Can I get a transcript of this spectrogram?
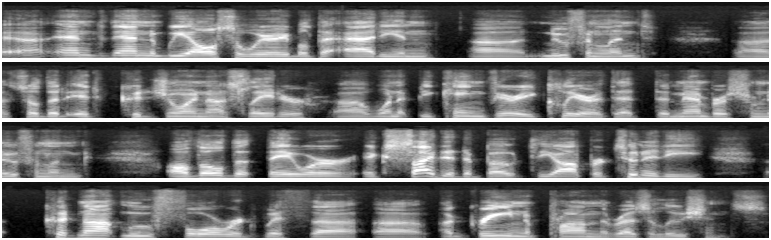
Uh, and then we also were able to add in uh, Newfoundland uh, so that it could join us later uh, when it became very clear that the members from Newfoundland, although that they were excited about the opportunity, could not move forward with agreeing upon the resolutions.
